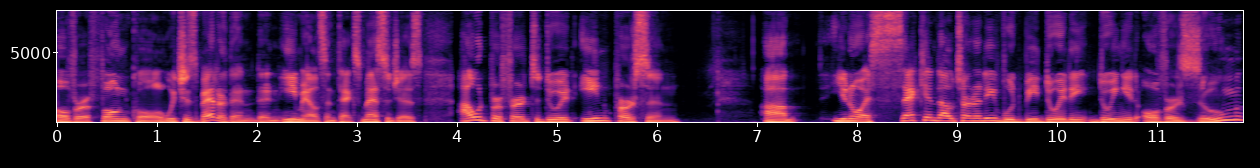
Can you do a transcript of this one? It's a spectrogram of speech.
over a phone call, which is better than than emails and text messages. I would prefer to do it in person. Um, you know, a second alternative would be doing it, doing it over Zoom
